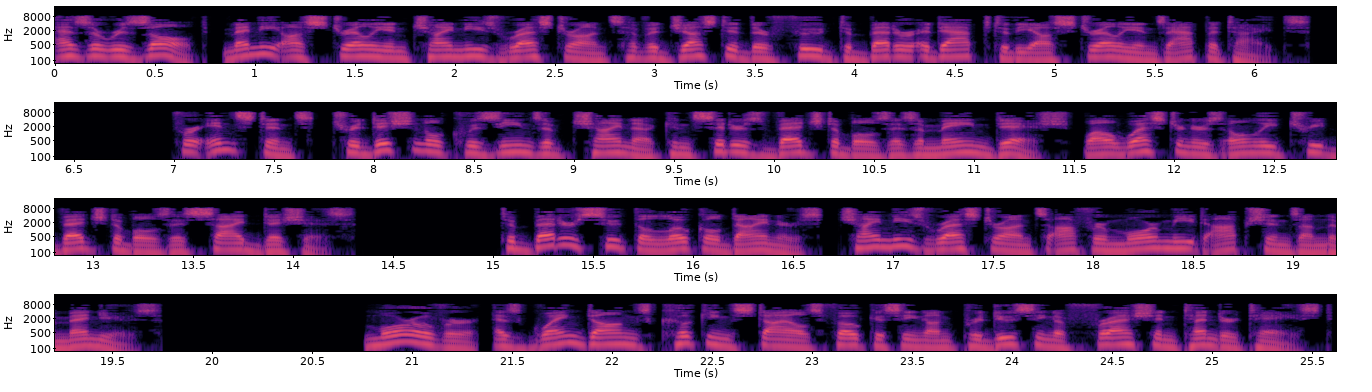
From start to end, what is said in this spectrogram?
As a result, many Australian Chinese restaurants have adjusted their food to better adapt to the Australians' appetites. For instance, traditional cuisines of China considers vegetables as a main dish, while Westerners only treat vegetables as side dishes. To better suit the local diners, Chinese restaurants offer more meat options on the menus. Moreover, as Guangdong's cooking styles focusing on producing a fresh and tender taste.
